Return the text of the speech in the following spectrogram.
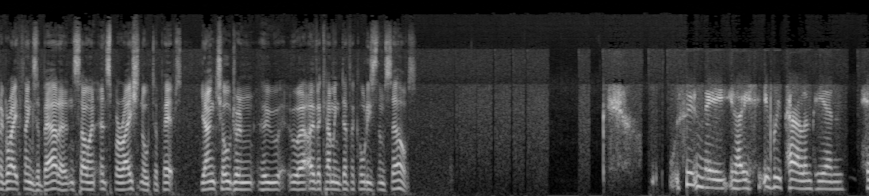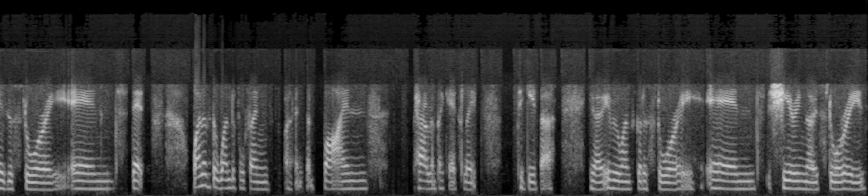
the, great things about it, and so inspirational to perhaps young children who, who are overcoming difficulties themselves. Certainly, you know, every Paralympian has a story, and that's one of the wonderful things I think that binds Paralympic athletes together. You know, everyone's got a story, and sharing those stories,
